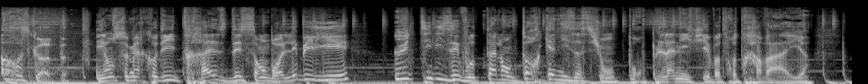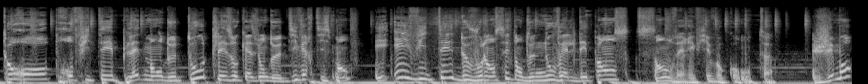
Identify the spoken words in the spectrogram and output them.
Horoscope. Et en ce mercredi 13 décembre, les béliers, utilisez vos talents d'organisation pour planifier votre travail. Taureau, profitez pleinement de toutes les occasions de divertissement et évitez de vous lancer dans de nouvelles dépenses sans vérifier vos comptes. Gémeaux,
